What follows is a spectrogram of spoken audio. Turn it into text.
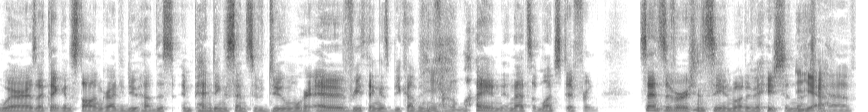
Whereas I think in Stalingrad you do have this impending sense of doom where everything is becoming the Yeah. front line, and that's a much different sense of urgency and motivation that Yeah. you have.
